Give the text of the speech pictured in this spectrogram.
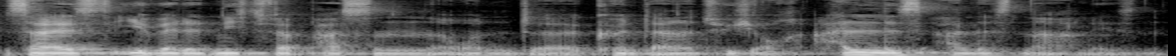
Das heißt, ihr werdet nichts verpassen und äh, könnt da natürlich auch alles, alles nachlesen.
